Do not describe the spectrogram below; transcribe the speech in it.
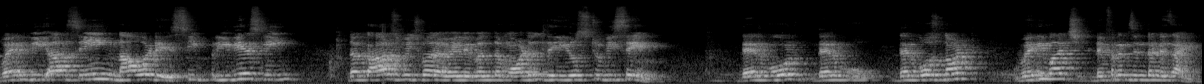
when we are seeing nowadays, see previously the cars which were available, the model they used to be same. There won't there there was not very much difference in the design.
